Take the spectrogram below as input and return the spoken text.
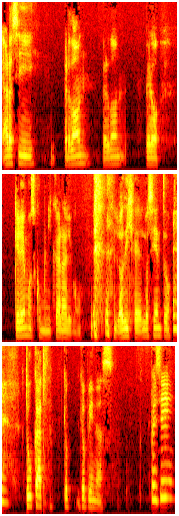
ahora sí, perdón, perdón, pero queremos comunicar algo. lo dije, lo siento. Tú, Kat, ¿qué, qué opinas? Pues sí,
